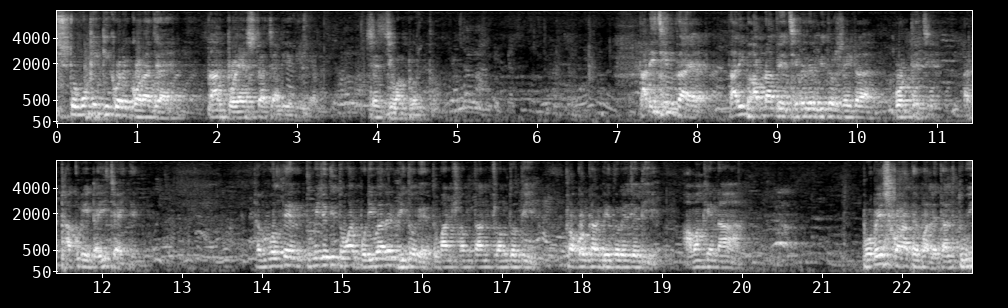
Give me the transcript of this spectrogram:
ইষ্টমুখী কি করে করা যায়, তার প্রয়াসটা চালিয়ে দিয়ে গেল, শেষ জীবন পর্যন্ত। তারই চিন্তায়, তারই ভাবনাতে ছেলেদের ভিতর সেইটা পড়তেছে আর ঠাকুর এটাই চাইতেন। ঠাকুর বলতেন, তুমি যদি তোমার পরিবারের ভিতরে, তোমার সন্তান সন্ততি সকলকার ভিতরে যদি আমাকে না প্রবেশ করাতে পারলে তাহলে তুমি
